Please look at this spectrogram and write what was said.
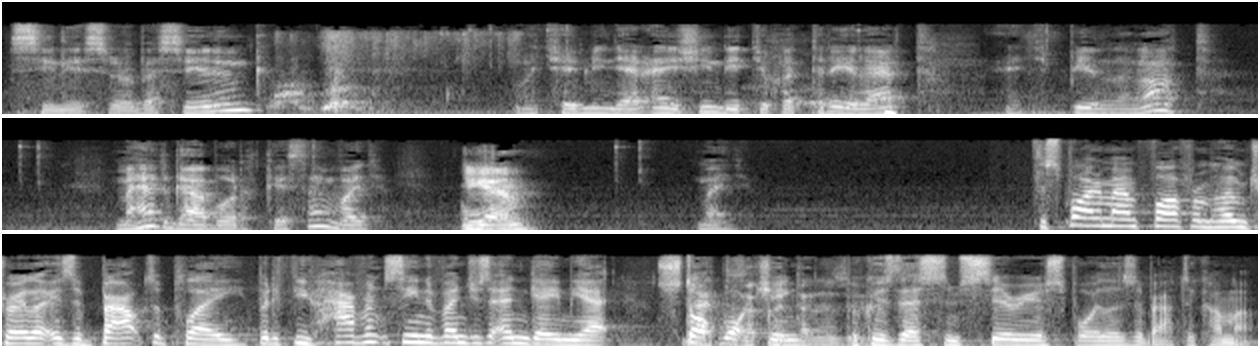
színészről beszélünk. Úgyhogy mindjárt el is indítjuk a trélert. Egy pillanat. Mehet Gábor, készen vagy? Igen. Megy. The Spider-Man Far From Home trailer is about to play, but if you haven't seen Avengers Endgame yet, stop watching because there's some serious spoilers about to come up.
